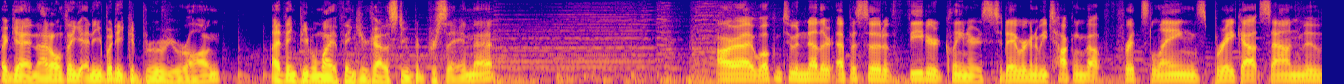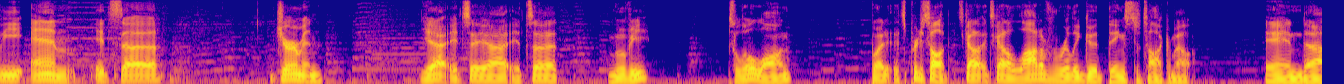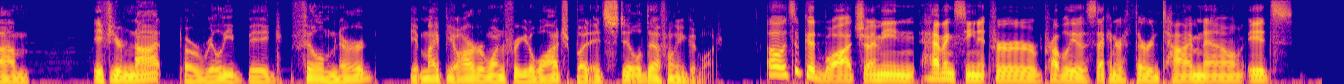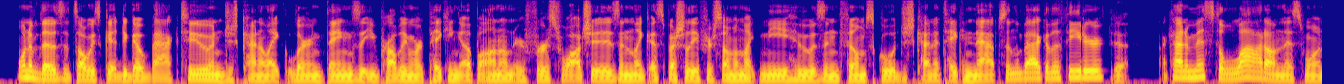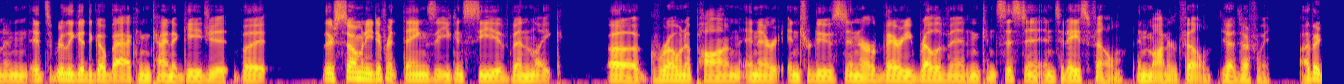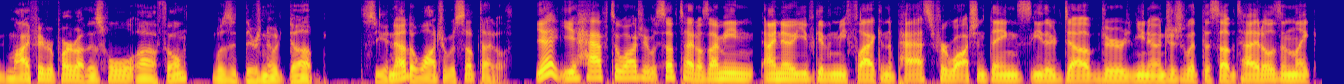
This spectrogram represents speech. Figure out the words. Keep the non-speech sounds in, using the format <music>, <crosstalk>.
again, I don't think anybody could prove you wrong. I think people might think you're kind of stupid for saying that. All right, welcome to another episode of Theater Cleaners. Today we're going to be talking about Fritz Lang's breakout sound movie M. It's uh German. Yeah, it's a uh, it's a movie. It's a little long, but it's pretty solid. It's got it's got a lot of really good things to talk about. And um, if you're not a really big film nerd, it might be a harder one for you to watch, but it's still definitely a good watch. Oh, it's a good watch. I mean, having seen it for probably the second or third time now, it's one of those that's always good to go back to and just kind of like learn things that you probably weren't picking up on on your first watches. And like, especially if you're someone like me who was in film school, just kind of taking naps in the back of the theater. Yeah. I kind of missed a lot on this one, and it's really good to go back and kind of gauge it. But there's so many different things that you can see have been like uh, grown upon and are introduced and are very relevant and consistent in today's film, in modern film. Yeah, definitely. I think my favorite part about this whole uh, film was that there's no dub, so you No? have to watch it with subtitles. Yeah, you have to watch it with subtitles. I mean, I know you've given me flack in the past for watching things either dubbed or, you know, just with the subtitles. And, like,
